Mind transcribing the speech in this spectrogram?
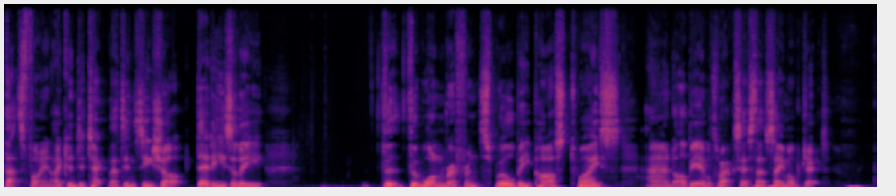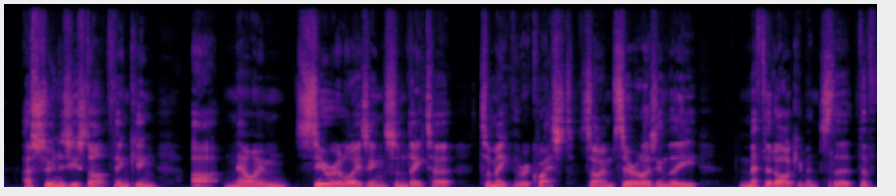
that's fine. I can detect that in C Sharp dead easily. The, the one reference will be passed twice and I'll be able to access that same object. As soon as you start thinking, ah, now I'm serializing some data to make the request. So I'm serializing the method arguments, the, the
